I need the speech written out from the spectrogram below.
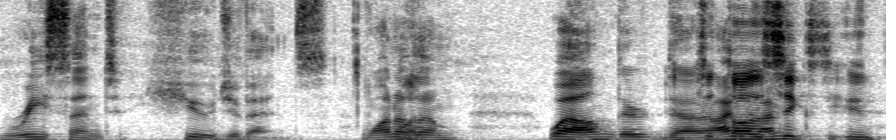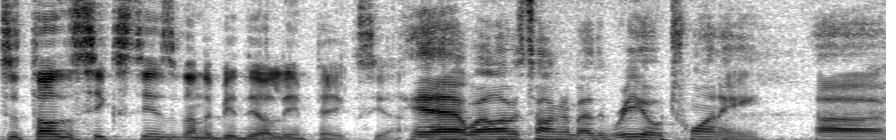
recent huge events. One of them, well, there. In, uh, I'm- I'm- 2016, in 2016 is going to be the Olympics, yeah. Yeah, well, I was talking about the Rio 20. Uh,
